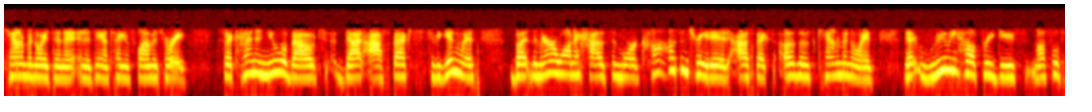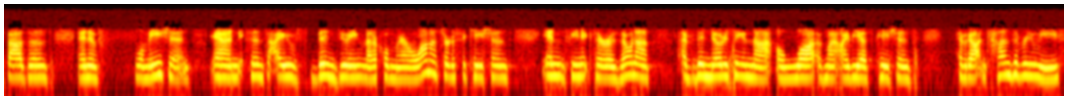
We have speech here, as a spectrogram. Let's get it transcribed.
cannabinoids in it and is anti-inflammatory. So I kind of knew about that aspect to begin with, but the marijuana has the more concentrated aspects of those cannabinoids that really help reduce muscle spasms and inflammation inflammation. And since I've been doing medical marijuana certifications in Phoenix, Arizona, I've been noticing that a lot of my IBS patients have gotten tons of relief.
